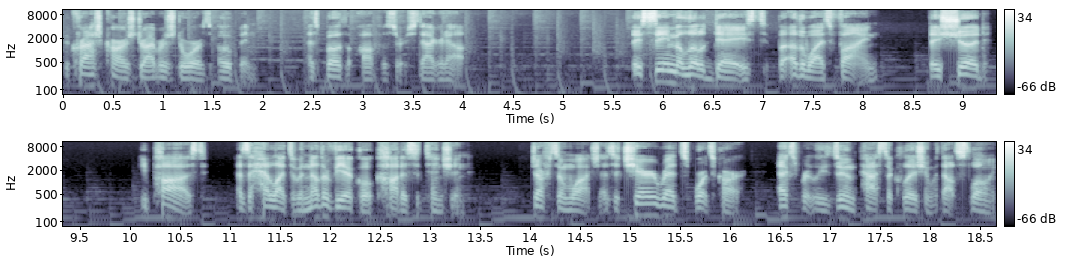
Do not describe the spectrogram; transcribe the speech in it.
the crash car's driver's door is open as both officers staggered out. They seemed a little dazed, but otherwise fine. They should. He paused as the headlights of another vehicle caught his attention. Jefferson watched as a cherry red sports car expertly zoomed past the collision without slowing.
